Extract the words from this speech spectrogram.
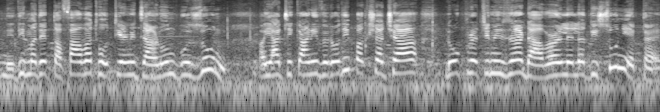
निधीमध्ये तफावत होती आणि जाणून बुजून या ठिकाणी विरोधी पक्षाच्या लोकप्रतिनिधींना डावळलेलं दिसून येत आहे.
